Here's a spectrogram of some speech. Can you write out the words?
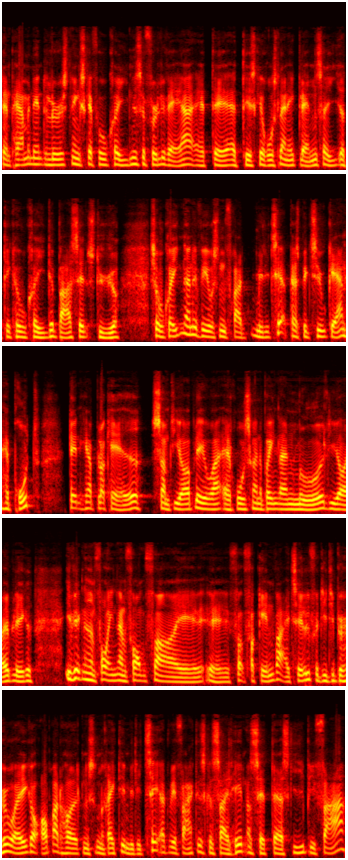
den permanente løsning skal for Ukraine selvfølgelig være, at, øh, at det skal Rusland ikke blande sig i, og det kan Ukraine bare selv styre. Så ukrainerne vil jo sådan fra et militært perspektiv gerne have brudt den her blokade, som de oplever, at russerne på en eller anden måde lige i øjeblikket i virkeligheden får en eller anden form for, øh, øh, for, for genvej til, fordi de behøver ikke at opretholde den sådan rigtig militært ved faktisk at sejle hen og sætte deres skibe i fare,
